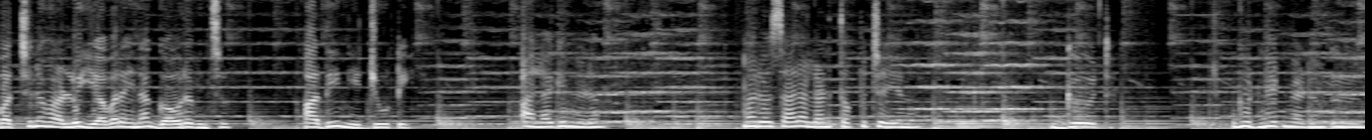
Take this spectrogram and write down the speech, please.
వచ్చిన వాళ్ళు ఎవరైనా గౌరవించు. అది నీ డ్యూటీ. అలాగే మేడం. మరోసారి అలాంటి తప్పు చేయను. Good. Good night madam.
